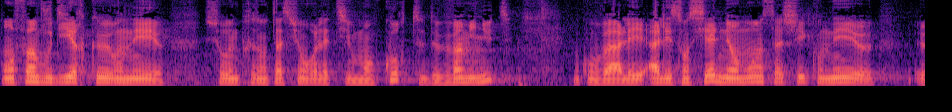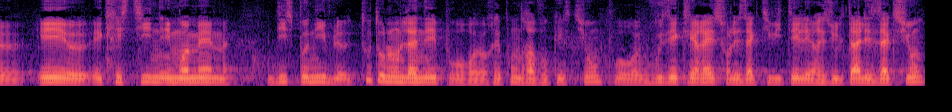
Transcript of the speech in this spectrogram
Enfin, vous dire qu'on est sur une présentation relativement courte de 20 minutes. Donc on va aller à l'essentiel. Néanmoins, sachez qu'on est, euh, euh, euh, et, Christine et moi-même, disponibles tout au long de l'année pour répondre à vos questions, pour vous éclairer sur les activités, les résultats, les actions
